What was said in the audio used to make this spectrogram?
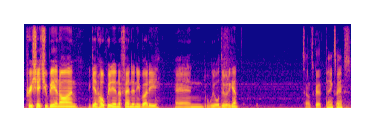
appreciate you being on. Again, hope we didn't offend anybody, and we will do it again. Sounds good. Thanks, man. Thanks.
